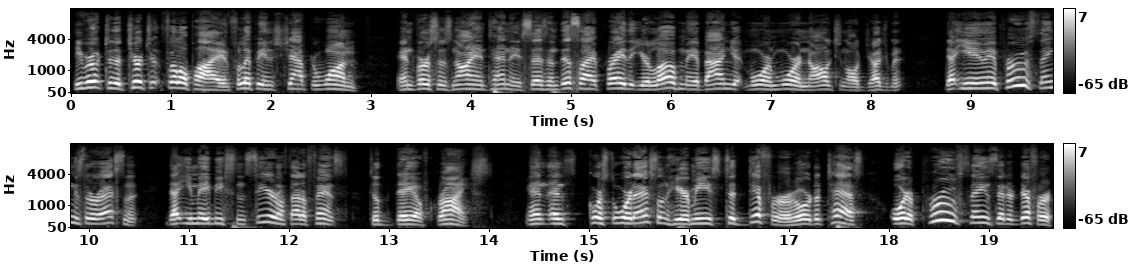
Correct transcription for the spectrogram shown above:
He wrote to the church at Philippi in Philippians chapter 1 and verses 9 and 10, and he says, And this I pray that your love may abound yet more and more in knowledge and all judgment, that ye may prove things that are excellent, that ye may be sincere and without offense to the day of Christ. And, and of course, the word excellent here means to differ or to test or to prove things that are different.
